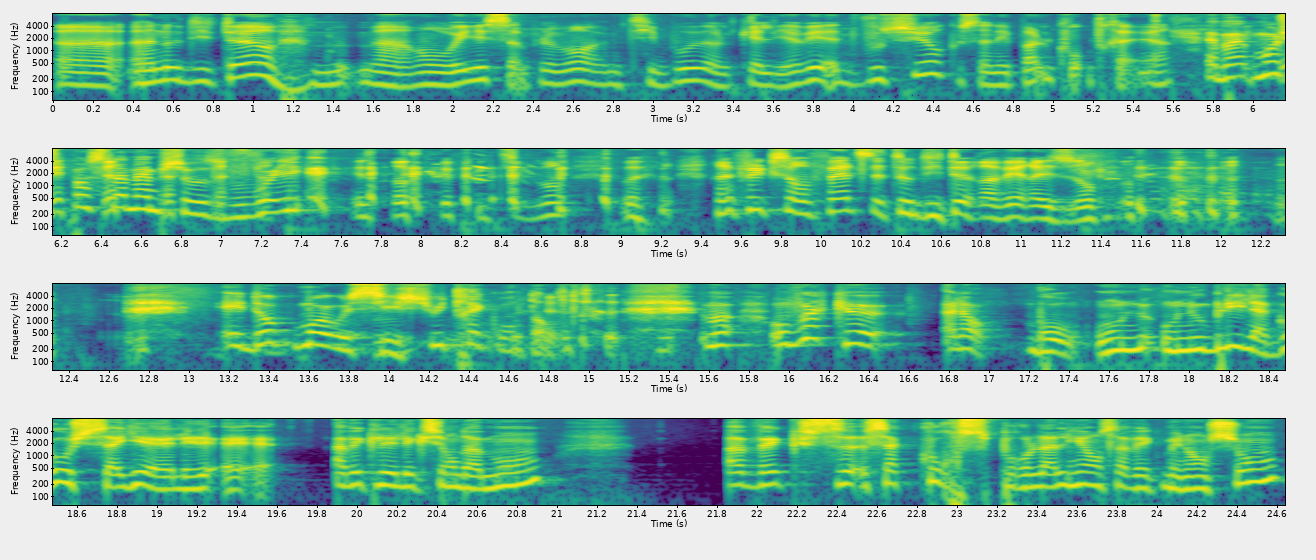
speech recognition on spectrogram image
un, un auditeur m'a renvoyé simplement un petit mot dans lequel il y avait Êtes-vous sûr que ça n'est pas le contraire Eh ben, moi, je pense la même chose, vous voyez. Et donc, effectivement, réflexion faite, cet auditeur avait raison. Et donc moi aussi, je suis très contente. On voit que, alors bon, on, on oublie la gauche, ça y est, elle est elle- avec l'élection d'Amont, avec sa course pour l'alliance avec Mélenchon,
